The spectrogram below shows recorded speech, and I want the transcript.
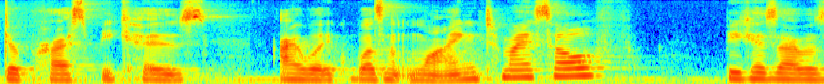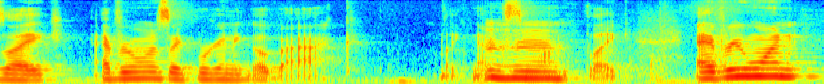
depressed because I like wasn't lying to myself because I was like everyone was like we're to go back like next Mm-hmm. month. Like everyone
